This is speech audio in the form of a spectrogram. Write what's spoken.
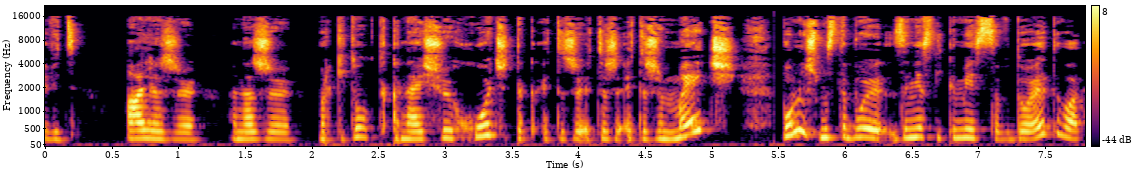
ведь Аля же, она же маркетолог, так она еще и хочет, так это же, это же, это же матч. Помнишь, мы с тобой за несколько месяцев до этого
